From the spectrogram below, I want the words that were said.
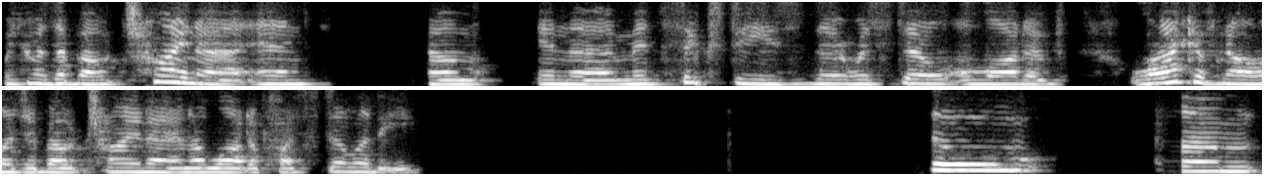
which was about China. And um, in the mid 60s, there was still a lot of lack of knowledge about China and a lot of hostility. So um,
